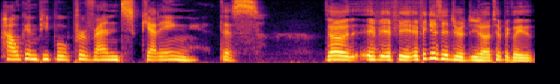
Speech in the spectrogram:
how can people prevent getting this? So if if if it gets injured, you know, typically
